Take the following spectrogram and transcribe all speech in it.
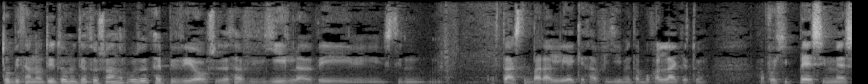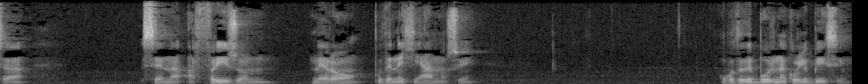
των πιθανότητων ότι αυτός ο άνθρωπος δεν θα επιβιώσει, δεν θα βγει δηλαδή στην θα φτάσει στην παραλία και θα βγει με τα μποχαλάκια του, αφού έχει πέσει μέσα σε ένα αφρίζον νερό που δεν έχει άνοση. Οπότε δεν μπορεί να κολυμπήσει.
